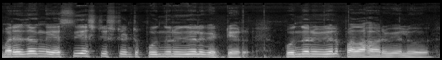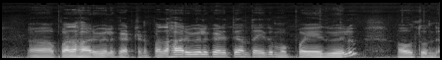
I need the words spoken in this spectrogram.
మరి విధంగా ఎస్సీ ఎస్టీ స్టూడెంట్ పంతొమ్మిది వేలు కట్టారు. పంతొమ్మిది వేలు పదహారు వేలు పదహారు వేలు కట్టండి. పదహారు వేలు కడితే అంత అయితే ముప్పై ఐదు వేలు అవుతుంది.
